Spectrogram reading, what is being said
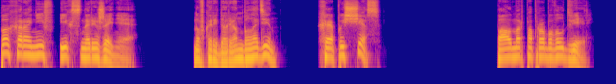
похоронив их снаряжение. Но в коридоре он был один. Хэп исчез. Палмер попробовал дверь.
